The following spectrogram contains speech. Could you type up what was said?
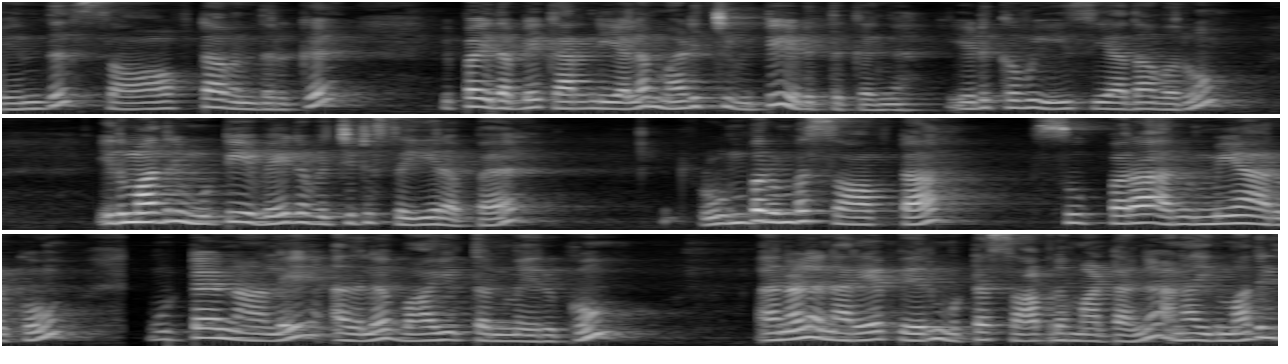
வெந்து சாஃப்டாக வந்திருக்கு. இப்போ இதை அப்படியே கரண்டியால் மடித்து விட்டு எடுத்துக்கங்க. எடுக்கவும் ஈஸியாக தான் வரும். இது மாதிரி முட்டையை வேக வச்சுட்டு செய்கிறப்ப ரொம்ப ரொம்ப சாஃப்டாக சூப்பராக அருமையாக இருக்கும். முட்டைனாலே அதில் வாயுத்தன்மை இருக்கும். அதனால் நிறைய பேர் முட்டை சாப்பிட மாட்டாங்க. ஆனால் இது மாதிரி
